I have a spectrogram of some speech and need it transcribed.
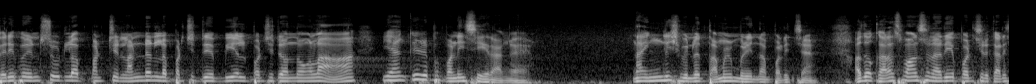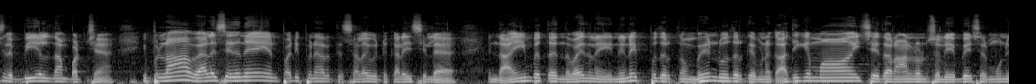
பெரிய பெரிய இன்ஸ்டியூட்டில் படித்து லண்டனில் படிச்சுட்டு பிஎல் படிச்சுட்டு வந்தவங்களாம் என் கீழே இப்போ பணி செய்கிறாங்க நான் இங்கிலீஷ் மீடியம் தமிழ் மீடியம் தான் படித்தேன் அதுவும் கரஸ்பான்ஸ் நிறைய படிச்சுட்டு கடைசியில் பிஎல் தான் படித்தேன் இப்படிலாம் வேலை செய்தனே என் படிப்பு நேரத்தை செலவிட்டு கடைசியில் இந்த ஐம்பத்தைந்து வயதில் நினைப்பதற்கும் வேண்டுவதற்கும் எனக்கு அதிகமாய் செய்தார் ஆண்டோன்னு சொல்லி எபேசர் மூணு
